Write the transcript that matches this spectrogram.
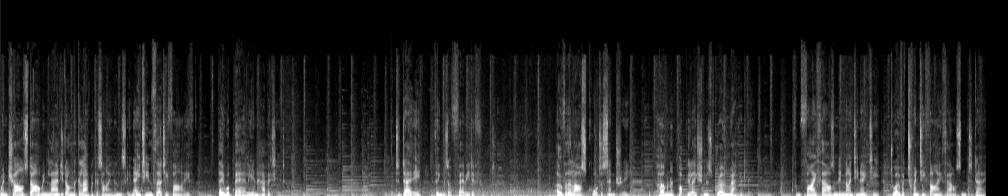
When Charles Darwin landed on the Galapagos Islands in 1835, they were barely inhabited. But today, things are very different. Over the last quarter century, the permanent population has grown rapidly, from 5,000 in 1980 to over 25,000 today.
